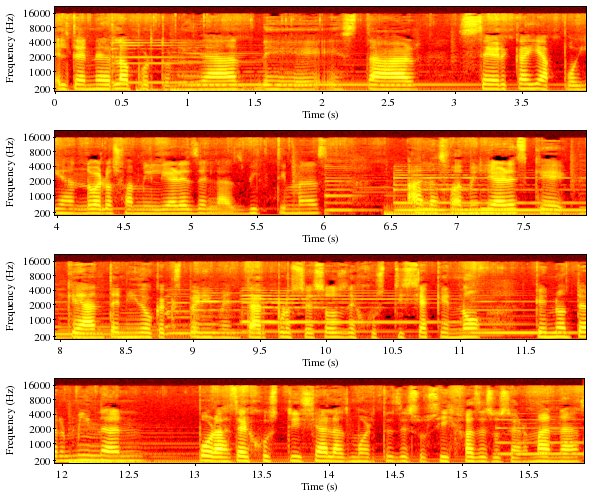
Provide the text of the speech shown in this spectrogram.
El tener la oportunidad de estar cerca y apoyando a los familiares de las víctimas, a las familiares que, que han tenido que experimentar procesos de justicia que no, que no terminan por hacer justicia a las muertes de sus hijas, de sus hermanas,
